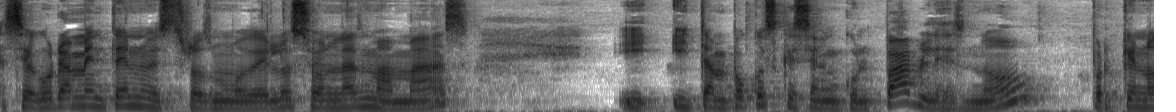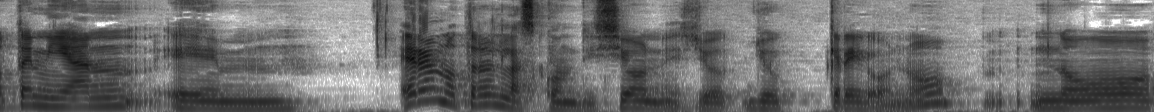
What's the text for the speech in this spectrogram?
seguramente nuestros modelos son las mamás y, tampoco es que sean culpables, ¿no? Porque no tenían... Em, eran otras las condiciones, yo, yo creo, ¿no? No,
